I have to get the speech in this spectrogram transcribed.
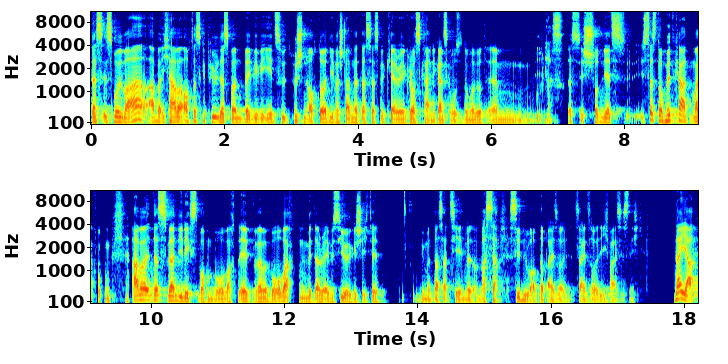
Das ist wohl wahr, aber ich habe auch das Gefühl, dass man bei WWE inzwischen auch deutlich verstanden hat, dass das mit Karrion Cross keine ganz große Nummer wird. Ähm, das. das. ist schon jetzt, ist das noch mit Karten? Mal gucken. Aber das werden die nächsten Wochen beobachten, äh, werden wir beobachten mit der Ray Mysterio-Geschichte, wie man das erzählen wird und was da Sinn überhaupt dabei soll, sein soll. Ich weiß es nicht. Naja,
